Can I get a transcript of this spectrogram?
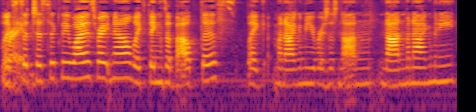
like Right. statistically wise right now like things about this like monogamy versus non non-monogamy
